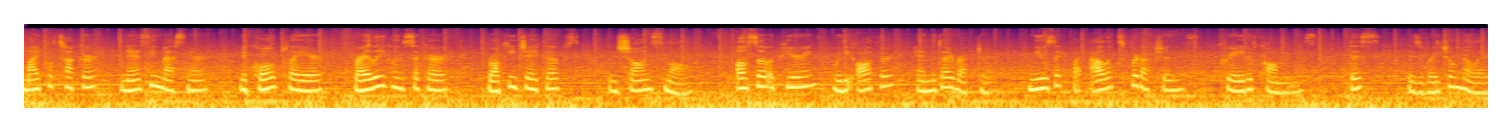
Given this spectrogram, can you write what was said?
Michael Tucker, Nancy Messner, Nicole Player, Riley Hunsaker, Rocky Jacobs, and Sean Small. Also appearing were the author and the director. Music by Alex Productions, Creative Commons. This is Rachel Miller.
